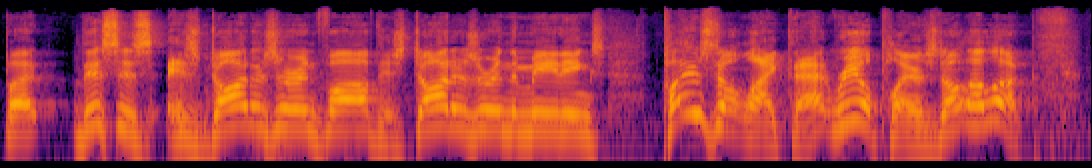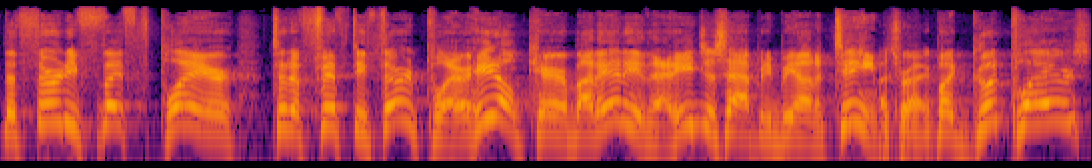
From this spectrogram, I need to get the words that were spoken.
but this is his daughters are involved. His daughters are in the meetings. Players don't like that. Real players don't. Now look, the 35th player to the 53rd player, he don't care about any of that. He just happy to be on a team. That's right. But good players,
